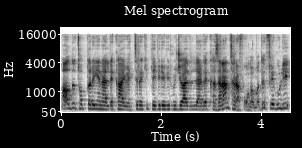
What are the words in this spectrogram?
Aldığı topları genelde kaybetti. Rakiple birebir mücadelelerde kazanan taraf olamadı. Feguli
